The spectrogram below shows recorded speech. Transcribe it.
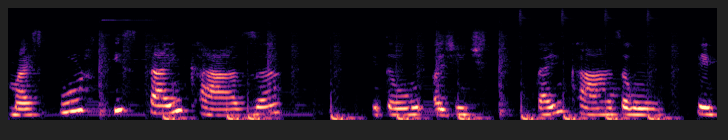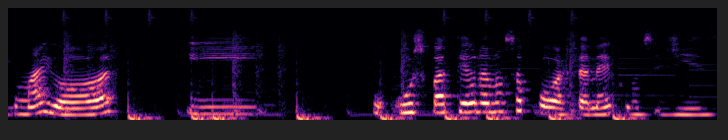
Mas por estar em casa, então a gente está em casa um tempo maior e o curso bateu na nossa porta, né? Como se diz.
